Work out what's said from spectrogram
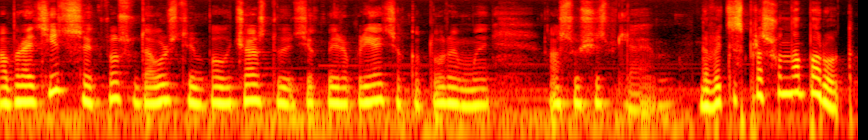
обратиться и кто с удовольствием поучаствует в тех мероприятиях, которые мы осуществляем. Давайте спрошу наоборот.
